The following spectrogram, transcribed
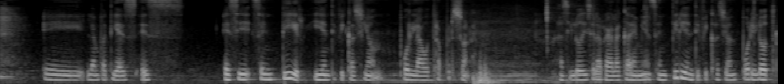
eh, la empatía es, es, es sentir identificación por la otra persona. Así lo dice la Real Academia, sentir identificación por el otro.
